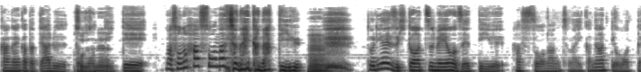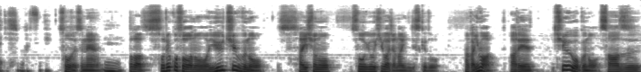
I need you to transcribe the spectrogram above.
考え方ってあると思っていて、まあその発想なんじゃないかなっていううん。とりあえず人集めようぜっていう発想なんじゃないかなって思ったりしますね。そうですね。うん。ただ、それこそあの、YouTube の最初の創業秘話じゃないんですけど、なんか今、あれ、中国の SARS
